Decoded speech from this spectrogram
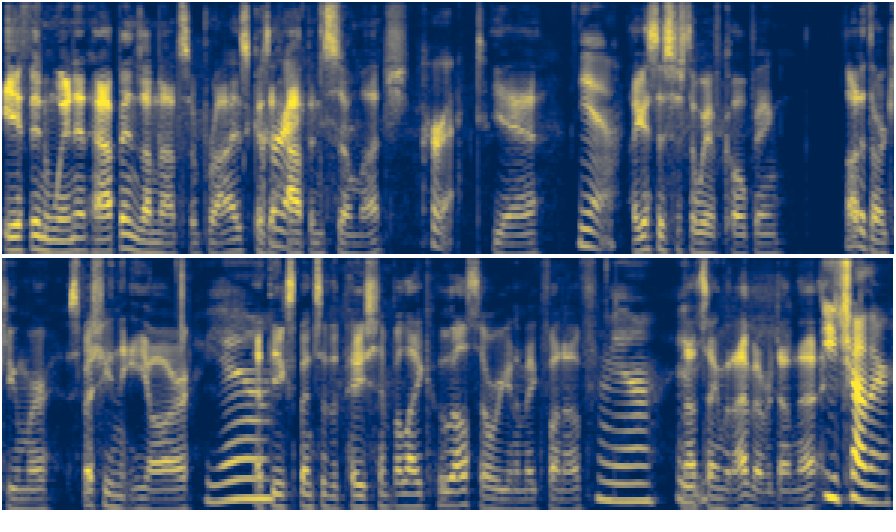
if and when it happens, I'm not surprised because it happens so much. Correct. Yeah, Yeah. I guess it's just a way of coping. A lot of dark humor, especially in the ER, Yeah. at the expense of the patient. But like, who else are we gonna make fun of? yeah. Not saying that I've ever done that. Each other.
